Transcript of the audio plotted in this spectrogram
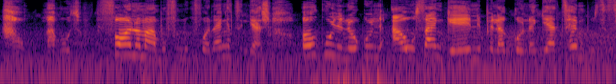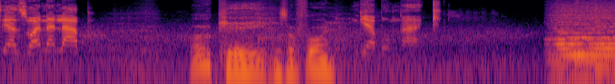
hawu mabutho fona uma ngabe ufuna ukufona angithi ngiyasho okunye nokunye awusangeni phela kukona ngiyathemba ukuthi siyazwana lapha Okay, ngizofona. ngiyabongaki Hayibo,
